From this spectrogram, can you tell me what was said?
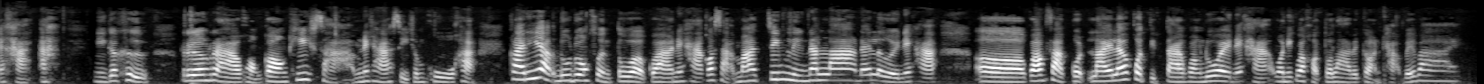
นะคะอะนี่ก็คือเรื่องราวของกองที่3นะคะสีชมพูค่ะ ใครที่อยากดูดวงส่วนตัวกับกวางนะคะ ก็สามารถจิ้มลิงก์ด้านล่างได้เลยนะคะเอ่อกวางฝากกดไลค์แล้วกดติดตามกวางด้วยนะคะ วันนี้กวางขอตัวลาไปก่อนค่ะ บ๊ายบาย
